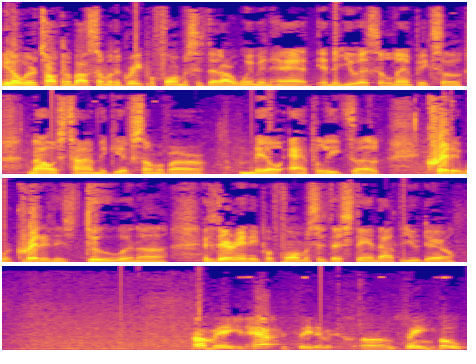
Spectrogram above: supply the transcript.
you know, we were talking about some of the great performances that our women had in the U.S. Olympics. So now it's time to give some of our male athletes uh, credit where credit is due. And uh, is there any performances that stand out to you, Daryl? Oh man, you'd have to say that uh, Usain Bolt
